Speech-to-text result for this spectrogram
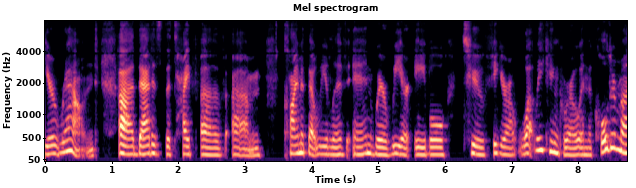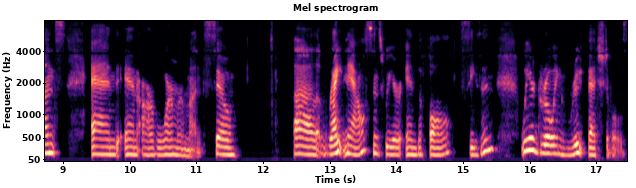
year round. Uh, that is the type of um, climate that we live in where we are able to figure out what we can grow in the colder months and in our warmer months. So uh, right now, since we are in the fall season, we are growing root vegetables.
